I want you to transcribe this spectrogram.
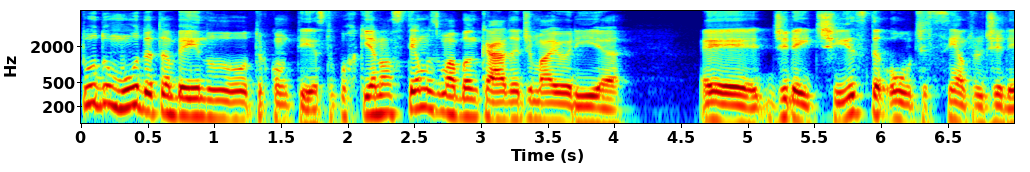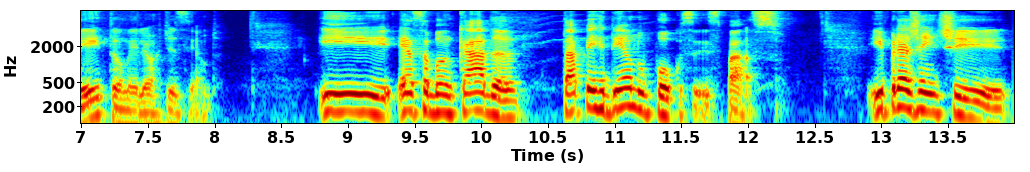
tudo muda também no outro contexto, porque nós temos uma bancada de maioria é, direitista, ou de centro-direita, melhor dizendo. E essa bancada está perdendo um pouco seu espaço. E para a gente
